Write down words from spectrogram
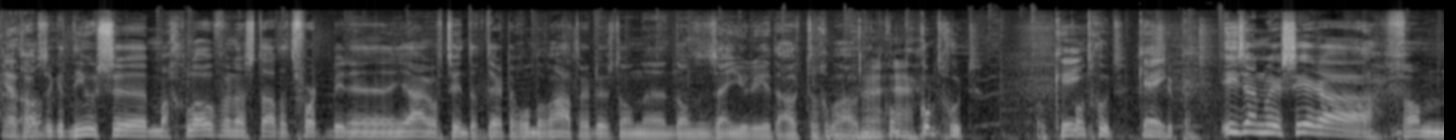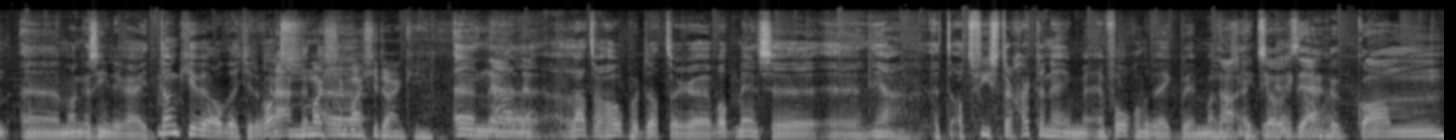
Ja, als ik het nieuws eh, mag geloven, dan staat het fort binnen een jaar of 20, 30 onder water. Dus dan, eh, dan zijn jullie het oudste gebouw. Dat Ja, komt, komt goed. Oké, Komt goed. kijk. Super. Isan Mercera van eh Magazine de Rij, dankjewel dat je er was. Masje, Eh, masje, dankie. En eh, laten we hopen dat er eh, wat mensen eh, ja, het advies ter harte nemen. En volgende week bij Magazine Nou, ik zou komen. zeggen, kom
